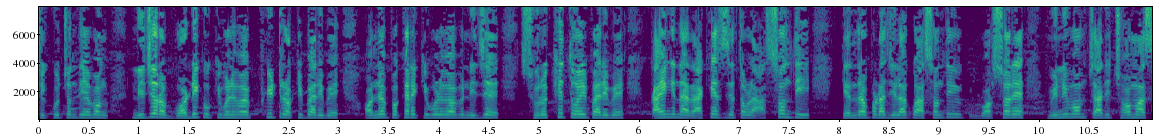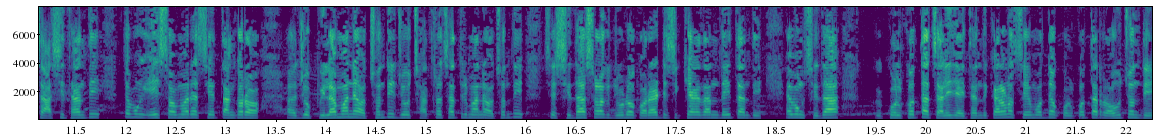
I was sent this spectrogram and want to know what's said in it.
ଶିଖୁଛନ୍ତି ଏବଂ ନିଜର ବଡିକୁ କିଭଳି ଭାବେ ଫିଟ୍ ରଖିପାରିବେ ଅନ୍ୟ ପକ୍ଷରେ କିଭଳି ଭାବେ ନିଜେ ସୁରକ୍ଷିତ ହୋଇପାରିବେ କାହିଁକିନା ରାକେଶ ଯେତେବେଳେ ଆସନ୍ତି କେନ୍ଦ୍ରାପଡ଼ା ଜିଲ୍ଲାକୁ ଆସନ୍ତି ବର୍ଷରେ ମିନିମମ୍ ଚାରି ଛଅ ମାସ ଆସିଥାନ୍ତି ଏବଂ ଏହି ସମୟରେ ସେ ତାଙ୍କର ଯେଉଁ ପିଲାମାନେ ଅଛନ୍ତି ଯେଉଁ ଛାତ୍ରଛାତ୍ରୀମାନେ ଅଛନ୍ତି ସେ ସିଧାସଳଖ ଜୁଡ଼ୋ କରାଟି ଶିକ୍ଷାଦାନ ଦେଇଥାନ୍ତି ଏବଂ ସିଧା କୋଲକାତା ଚାଲି ଯାଇଥାନ୍ତି କାରଣ ସେ ମଧ୍ୟ କୋଲକାତାରେ ରହୁଛନ୍ତି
